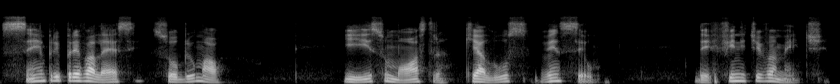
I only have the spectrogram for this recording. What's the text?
sempre prevalece sobre o mal. E isso mostra que a luz venceu. Definitivamente.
